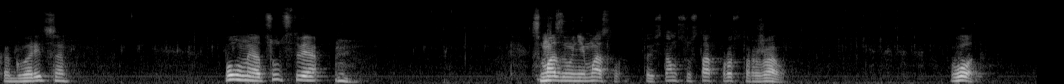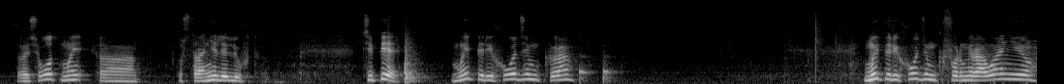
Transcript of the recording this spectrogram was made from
как говорится, полное отсутствие смазывания масла. То есть там сустав просто ржавый. Вот. То есть вот мы э, устранили люфт. Теперь мы переходим к мы переходим к формированию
